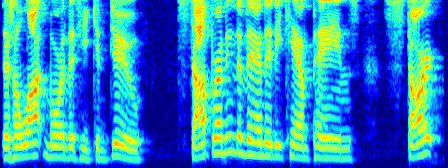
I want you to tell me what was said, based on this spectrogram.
There's a lot more that he could do. Stop running the vanity campaigns. Start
